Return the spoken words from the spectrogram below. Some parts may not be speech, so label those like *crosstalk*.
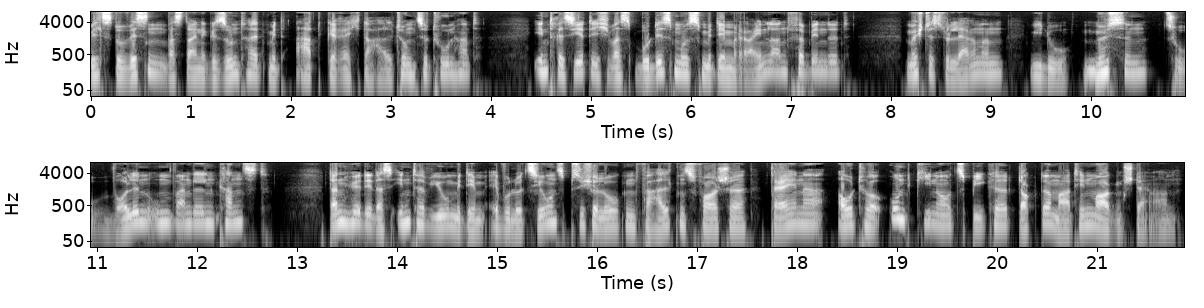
Willst du wissen, was deine Gesundheit mit artgerechter Haltung zu tun hat? Interessiert dich, was Buddhismus mit dem Rheinland verbindet? Möchtest du lernen, wie du müssen zu wollen umwandeln kannst? Dann hör dir das Interview mit dem Evolutionspsychologen, Verhaltensforscher, Trainer, Autor und Keynote-Speaker Dr. Martin Morgenstern an.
